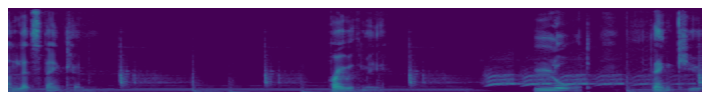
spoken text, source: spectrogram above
And let's thank Him Pray with me. Lord, thank you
